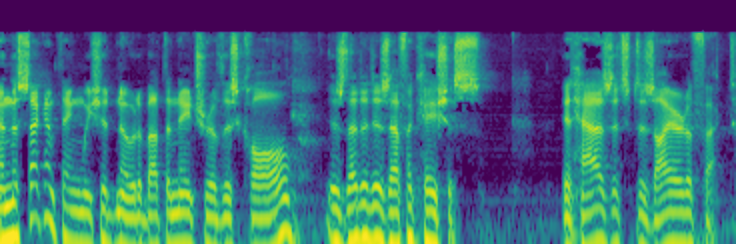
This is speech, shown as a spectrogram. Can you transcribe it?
And the second thing we should note about the nature of this call is that it is efficacious. It has its desired effect.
